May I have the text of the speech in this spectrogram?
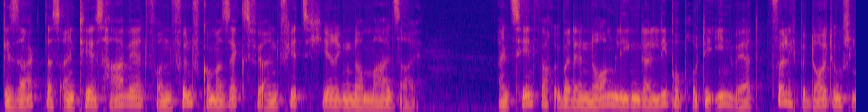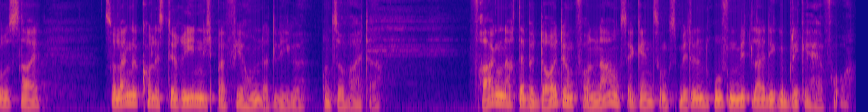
gesagt, dass ein TSH-Wert von 5,6 für einen 40-Jährigen normal sei. Ein zehnfach über der Norm liegender Lipoproteinwert völlig bedeutungslos sei, solange Cholesterin nicht bei 400 liege und so weiter. Fragen nach der Bedeutung von Nahrungsergänzungsmitteln rufen mitleidige Blicke hervor.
